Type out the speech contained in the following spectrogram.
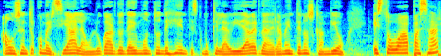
¿A un centro comercial? ¿A un lugar donde hay un montón de gente? Es como que la vida verdaderamente nos cambió. ¿Esto va a pasar?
